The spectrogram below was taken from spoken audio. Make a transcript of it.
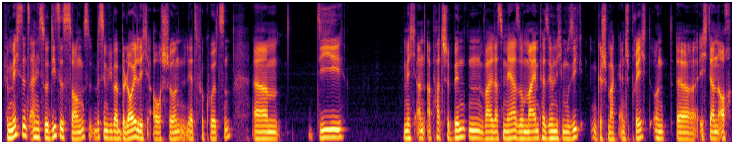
für mich sind es eigentlich so diese Songs, ein bisschen wie bei Bläulich auch schon, jetzt vor kurzem, ähm, die mich an Apache binden, weil das mehr so meinem persönlichen Musikgeschmack entspricht und äh, ich dann auch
